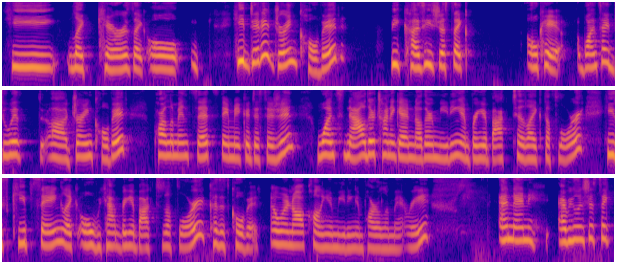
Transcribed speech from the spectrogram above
he like cares, like, oh, he did it during COVID because he's just like, okay, once I do it uh, during COVID, Parliament sits, they make a decision. Once now they're trying to get another meeting and bring it back to like the floor. He's keeps saying like, oh, we can't bring it back to the floor because it's COVID and we're not calling a meeting in Parliament, right? And then everyone's just like,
